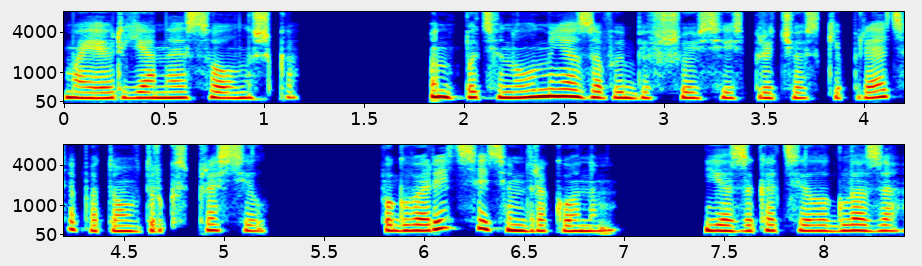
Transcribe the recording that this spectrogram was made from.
моё рьяное солнышко. Он потянул меня за выбившуюся из прически прядь, а потом вдруг спросил. «Поговорить с этим драконом?» Я закатила глаза.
